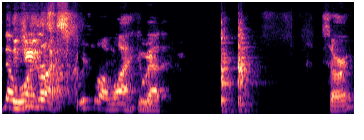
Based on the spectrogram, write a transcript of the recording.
no, Did what, you like that's, that's what I like about it. Sorry.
